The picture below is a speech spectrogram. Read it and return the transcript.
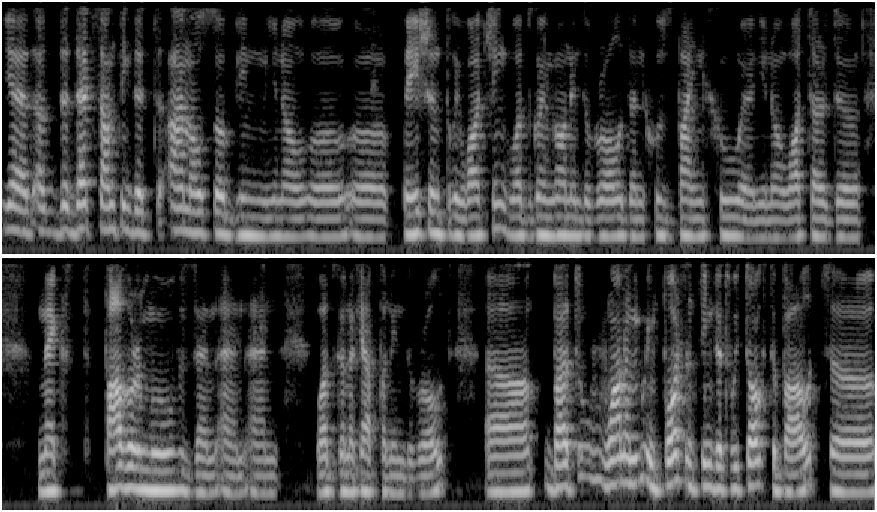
yeah, th- that's something that I'm also been, you know, uh, uh, patiently watching what's going on in the world and who's buying who, and you know what are the next power moves and and and what's going to happen in the world. Uh, but one important thing that we talked about uh,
